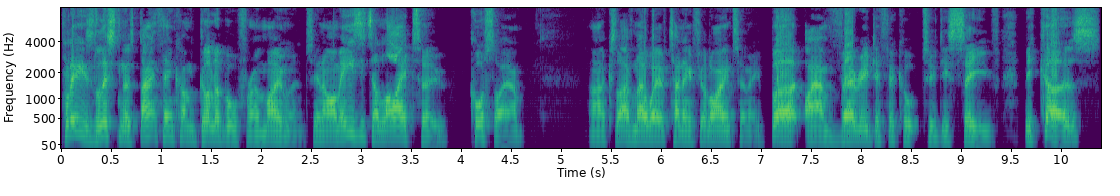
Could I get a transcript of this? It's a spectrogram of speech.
please, listeners, don't think I'm gullible for a moment. You know, I'm easy to lie to. Of course I am, because uh, I have no way of telling if you're lying to me. But I am very difficult to deceive because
